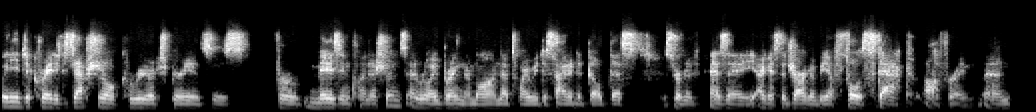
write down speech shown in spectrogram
we need to create exceptional career experiences for amazing clinicians and really bring them on. That's why we decided to build this sort of as a, I guess the jargon would be a full stack offering. And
